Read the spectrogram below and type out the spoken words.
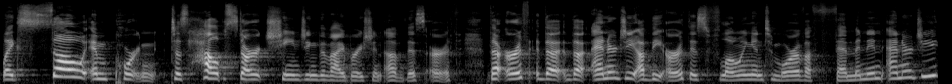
like so important to help start changing the vibration of this earth. The earth, the, the energy of the earth is flowing into more of a feminine energy.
